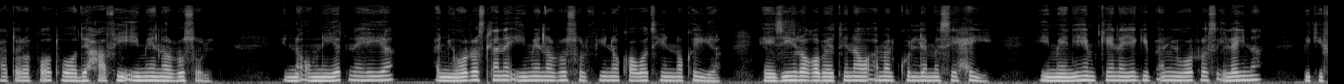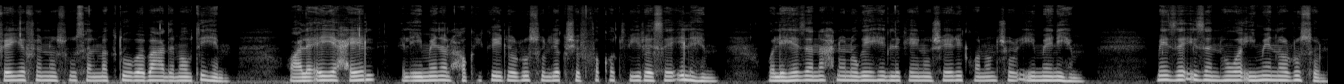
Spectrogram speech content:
اعترافات واضحة في إيمان الرسل. إن أمنيتنا هي أن يورث لنا إيمان الرسل في نقاوته النقية. هذه رغباتنا وأمل كل مسيحي. إيمانهم كان يجب أن يورث إلينا بكفاية في النصوص المكتوبة بعد موتهم. وعلى أي حال الإيمان الحقيقي للرسل يكشف فقط في رسائلهم. ولهذا نحن نجاهد لكي نشارك وننشر إيمانهم. ماذا إذا هو إيمان الرسل؟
